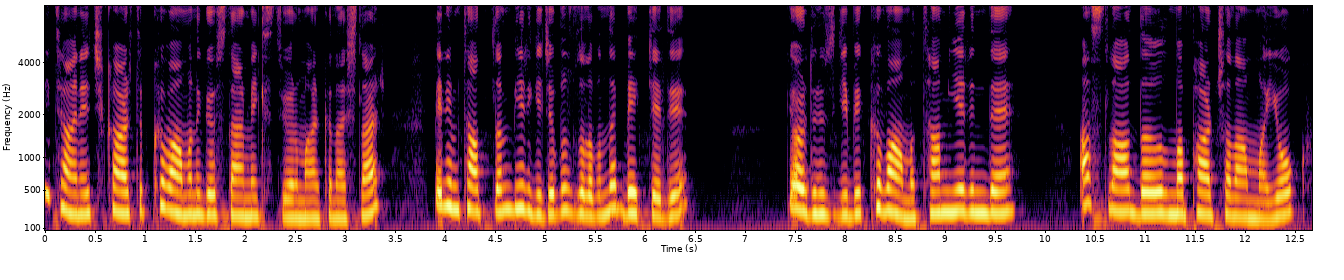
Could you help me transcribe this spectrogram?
bir tane çıkartıp kıvamını göstermek istiyorum arkadaşlar. Benim tatlım bir gece buzdolabında bekledi. Gördüğünüz gibi kıvamı tam yerinde. Asla dağılma, parçalanma yok.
